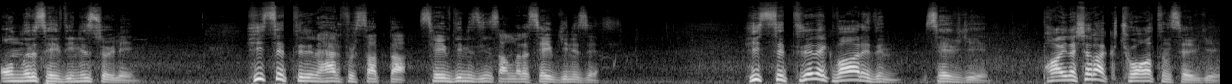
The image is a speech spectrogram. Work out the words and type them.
onları sevdiğinizi söyleyin. Hissettirin her fırsatta sevdiğiniz insanlara sevginizi. Hissettirerek var edin sevgiyi. Paylaşarak çoğaltın sevgiyi.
